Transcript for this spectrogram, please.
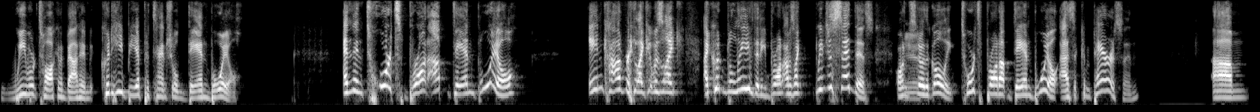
we were talking about him. Could he be a potential Dan Boyle? And then Torts brought up Dan Boyle in conference. Like it was like I couldn't believe that he brought. I was like, we just said this on yeah. Snow the goalie. Torts brought up Dan Boyle as a comparison. Um,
